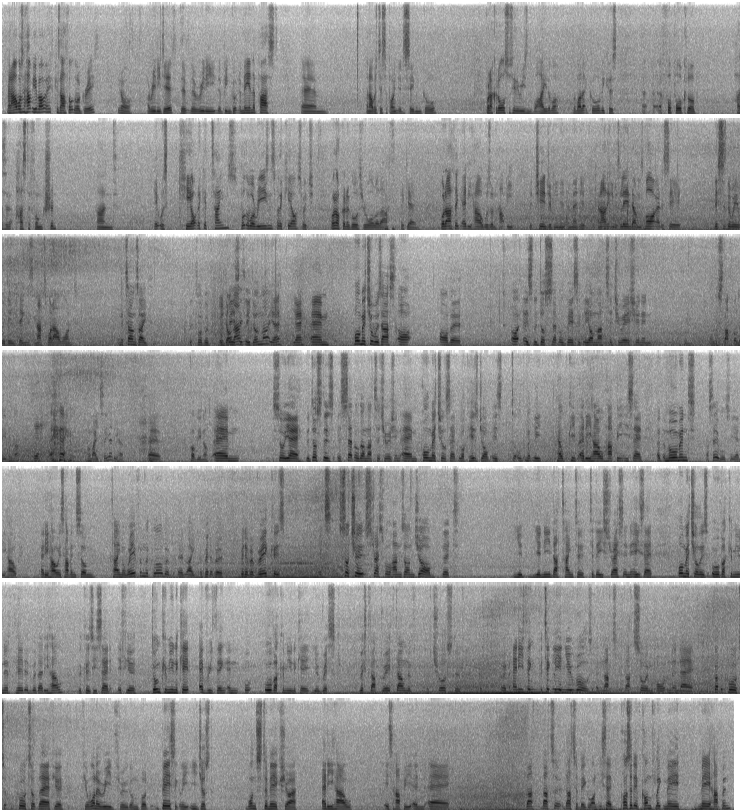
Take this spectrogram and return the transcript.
and I wasn't happy about it because I thought they were great. You know, I really did. They, they're really they've been good to me in the past, um, and I was disappointed to see them go. But I could also see the reasons why they were they were let go because a, a football club has a, has to function, and it was chaotic at times. But there were reasons for the chaos, which we're not going to go through all of that again. But I think Eddie Howe was unhappy the change had been implemented, and I think he was laying down his marker to say, "This is the way we do things, and that's what I want." And it sounds like the club have He got that? basically done that. Yeah, yeah. Um, Paul Mitchell was asked, "Are, are the, or is the dust settled basically on that situation?" And I think all the staff are leaving that. Yeah. I might say anyhow. Uh, probably not. Um, so yeah, the dust is, settled on that situation. Um, Paul Mitchell said, look, his job is to ultimately help keep Eddie Howe happy. He said, at the moment, I say we'll see Eddie Howe. Eddie Howe is having some time away from the club, a, a- like a bit of a bit of a break because it's such a stressful hands-on job that you you need that time to, to de-stress. And he said, Paul Mitchell is over communicated with Eddie Howe because he said if you don't communicate everything and o- over communicate, you risk risk that breakdown of, of trust of, of, of anything, particularly in new roles, and that's that's so important. And uh, I've got the quote quotes up there if you if you want to read through them. But basically, he just wants to make sure Eddie Howe is happy and. Uh, that that's a that's a big one. He said positive conflict may may happen,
